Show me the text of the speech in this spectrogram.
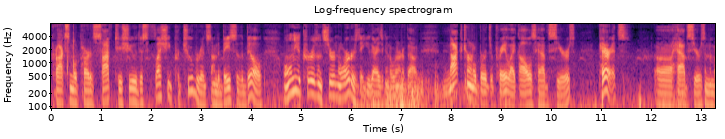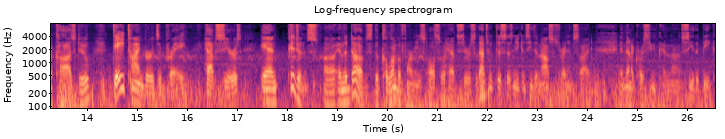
proximal part of soft tissue. This fleshy protuberance on the base of the bill only occurs in certain orders that you guys are going to learn about. Nocturnal birds of prey, like owls, have ceres. Parrots uh, have ceres, and the macaws do. Daytime birds of prey have ceres, and pigeons uh, and the doves, the columbiformes, also have ceres. So that's what this is, and you can see the nostrils right inside. And then, of course, you can uh, see the beak.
